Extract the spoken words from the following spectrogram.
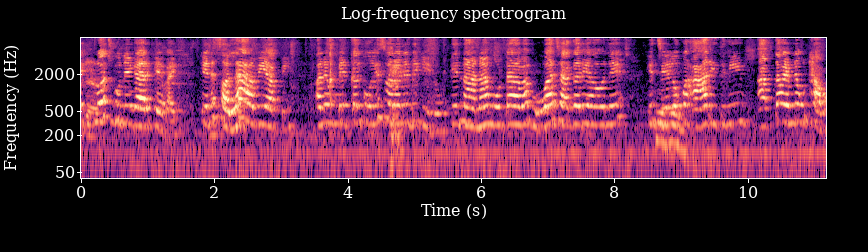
એટલો જ ગુનેગાર કહેવાય કે એને સલાહ આવી આપી. અને ઉમેદકલ પોલીસ વાળાને બી કીધું કે નાના મોટા આવા ભુવા જાગરિયાઓને કે જે લોકો આ રીતની આપતા હોય એમને ઉઠાવો.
